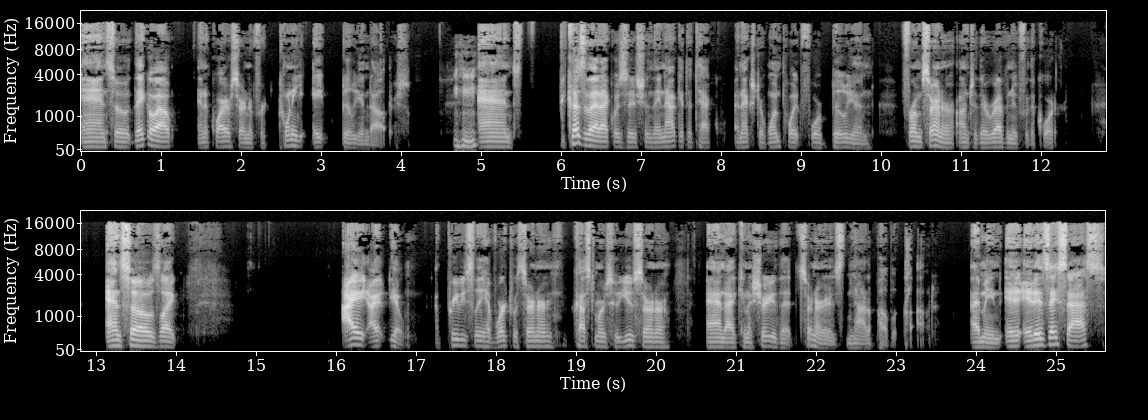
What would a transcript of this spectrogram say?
and so they go out and acquire Cerner for twenty eight billion dollars. Mm-hmm. And because of that acquisition, they now get to tack an extra 1.4 billion from Cerner onto their revenue for the quarter. And so it's like, I, I, you know, I previously have worked with Cerner customers who use Cerner, and I can assure you that Cerner is not a public cloud. I mean, it, it is a SaaS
